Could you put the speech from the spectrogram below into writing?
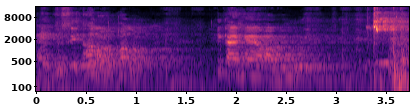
Hey, you see, hold on, hold on. He gotta have a booty.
